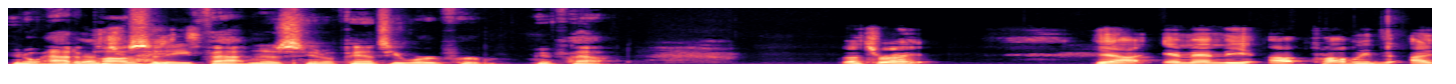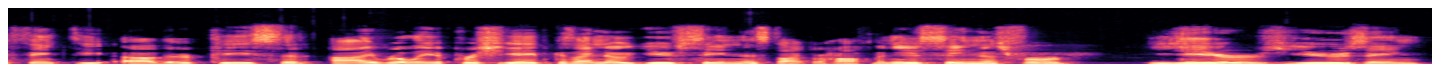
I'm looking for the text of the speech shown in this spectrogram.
You know, adiposity, right. fatness. You know, fancy word for fat. That's right. Yeah, and then the uh, probably I think the other piece that I really appreciate because I know you've seen this, Dr. Hoffman. You've seen this for years using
